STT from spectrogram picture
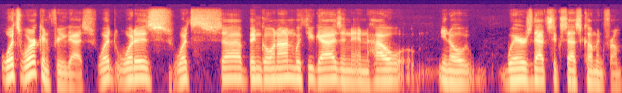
what's working for you guys? What what is what's uh, been going on with you guys and and how you know where's that success coming from?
